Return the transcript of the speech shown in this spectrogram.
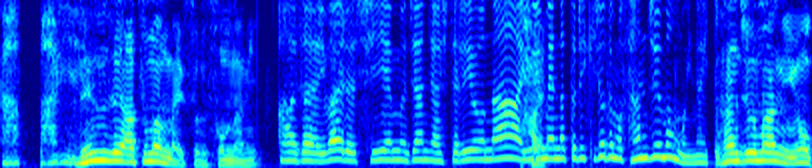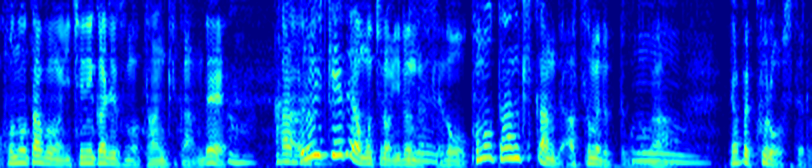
やっぱり。全然集まんないですよそんなにあじゃあいわゆる CM じゃんじゃんしてるような有名な取引所でも30万もいないってことですか？30万人をこの多分12ヶ月の短期間で、うんあ累計ではもちろんいるんですけど、この短期間で集めるってことがうんやっぱり苦労してる。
